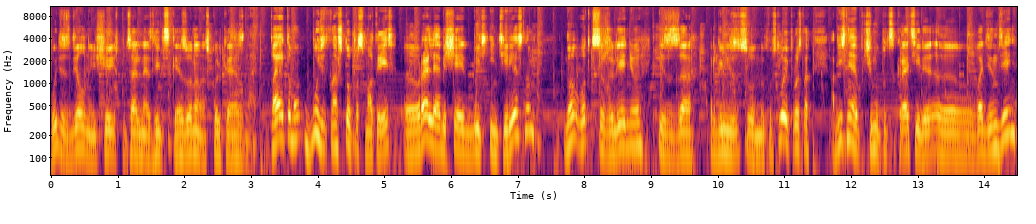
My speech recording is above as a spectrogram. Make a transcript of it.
будет сделана еще и специальная зрительская зона, насколько я знаю. Поэтому будет на что посмотреть. Э, ралли обещает быть интересным. Но вот, к сожалению, из-за организационных условий, просто объясняю, почему подсократили э, в один день.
